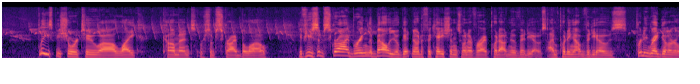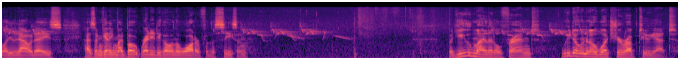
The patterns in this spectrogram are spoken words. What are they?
please be sure to uh, like, comment, or subscribe below. If you subscribe, ring the bell, you'll get notifications whenever I put out new videos. I'm putting out videos pretty regularly nowadays as I'm getting my boat ready to go in the water for the season. But you, my little friend, we don't know what you're up to yet.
